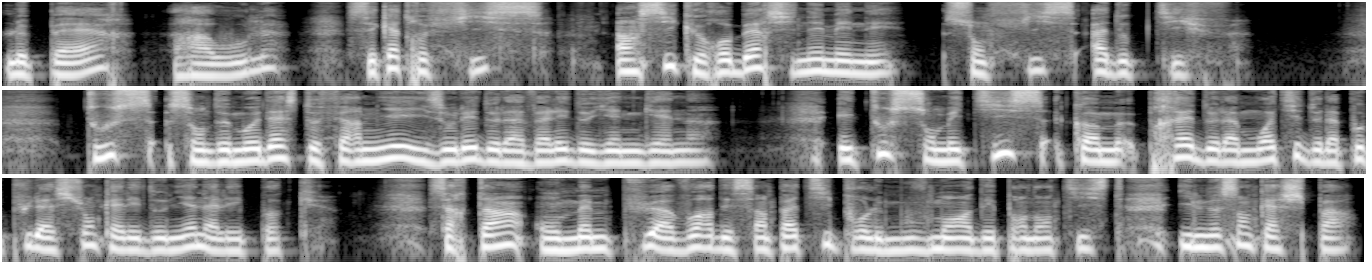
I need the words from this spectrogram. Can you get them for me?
le père, Raoul, ses quatre fils, ainsi que Robert Sinéméné, son fils adoptif. Tous sont de modestes fermiers isolés de la vallée de Yengen. Et tous sont métis, comme près de la moitié de la population calédonienne à l'époque. Certains ont même pu avoir des sympathies pour le mouvement indépendantiste, ils ne s'en cachent pas.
